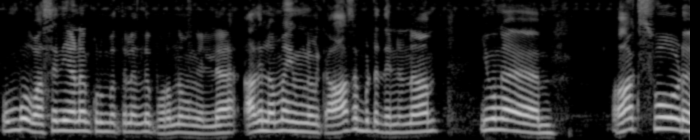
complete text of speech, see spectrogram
ரொம்ப வசதியான குடும்பத்துலேருந்து பிறந்தவங்க இல்லை. அது இல்லாமல் இவங்களுக்கு ஆசைப்பட்டது என்னென்னா இவங்க ஆக்ஸ்ஃபோர்டு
